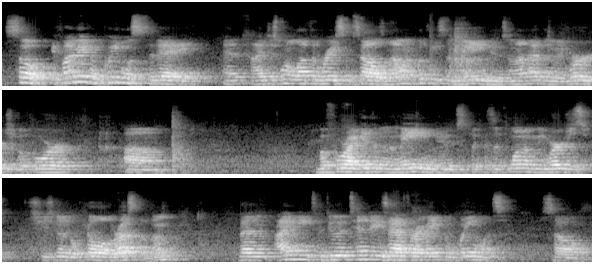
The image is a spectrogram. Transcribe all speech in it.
so if I make them queenless today, and I just want to let them raise cells, and I want to put these in mating nukes and not have them emerge before, um, before I get them in the mating nukes, because if one of them emerges, she's going to go kill all the rest of them, then I need to do it 10 days after I make them queenless. So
